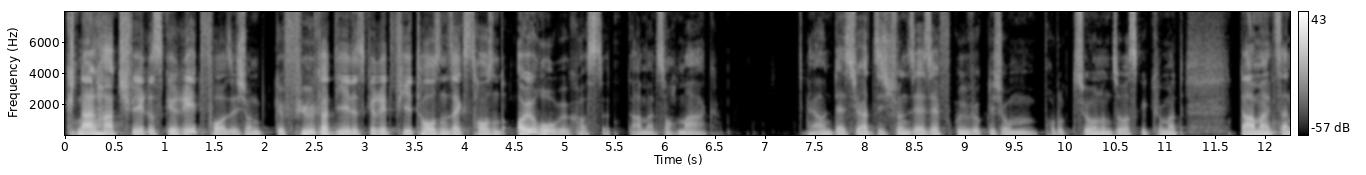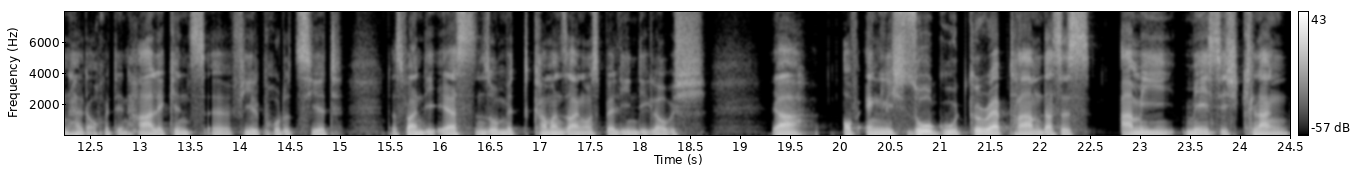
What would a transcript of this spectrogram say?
knallhart schweres Gerät vor sich. Und gefühlt hat jedes Gerät 4.000, 6.000 Euro gekostet, damals noch Mark. Ja, und Desio hat sich schon sehr, sehr früh wirklich um Produktion und sowas gekümmert. Damals dann halt auch mit den Harlequins äh, viel produziert. Das waren die ersten, somit kann man sagen, aus Berlin, die, glaube ich, ja, auf Englisch so gut gerappt haben, dass es Ami-mäßig klang.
